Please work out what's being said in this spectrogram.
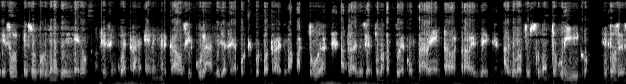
esos, esos volúmenes de dinero que se encuentran en el mercado circulando, ya sea porque fue a través de una factura, a través de cierto una factura de compra-venta o a través de algún otro instrumento jurídico. Entonces,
